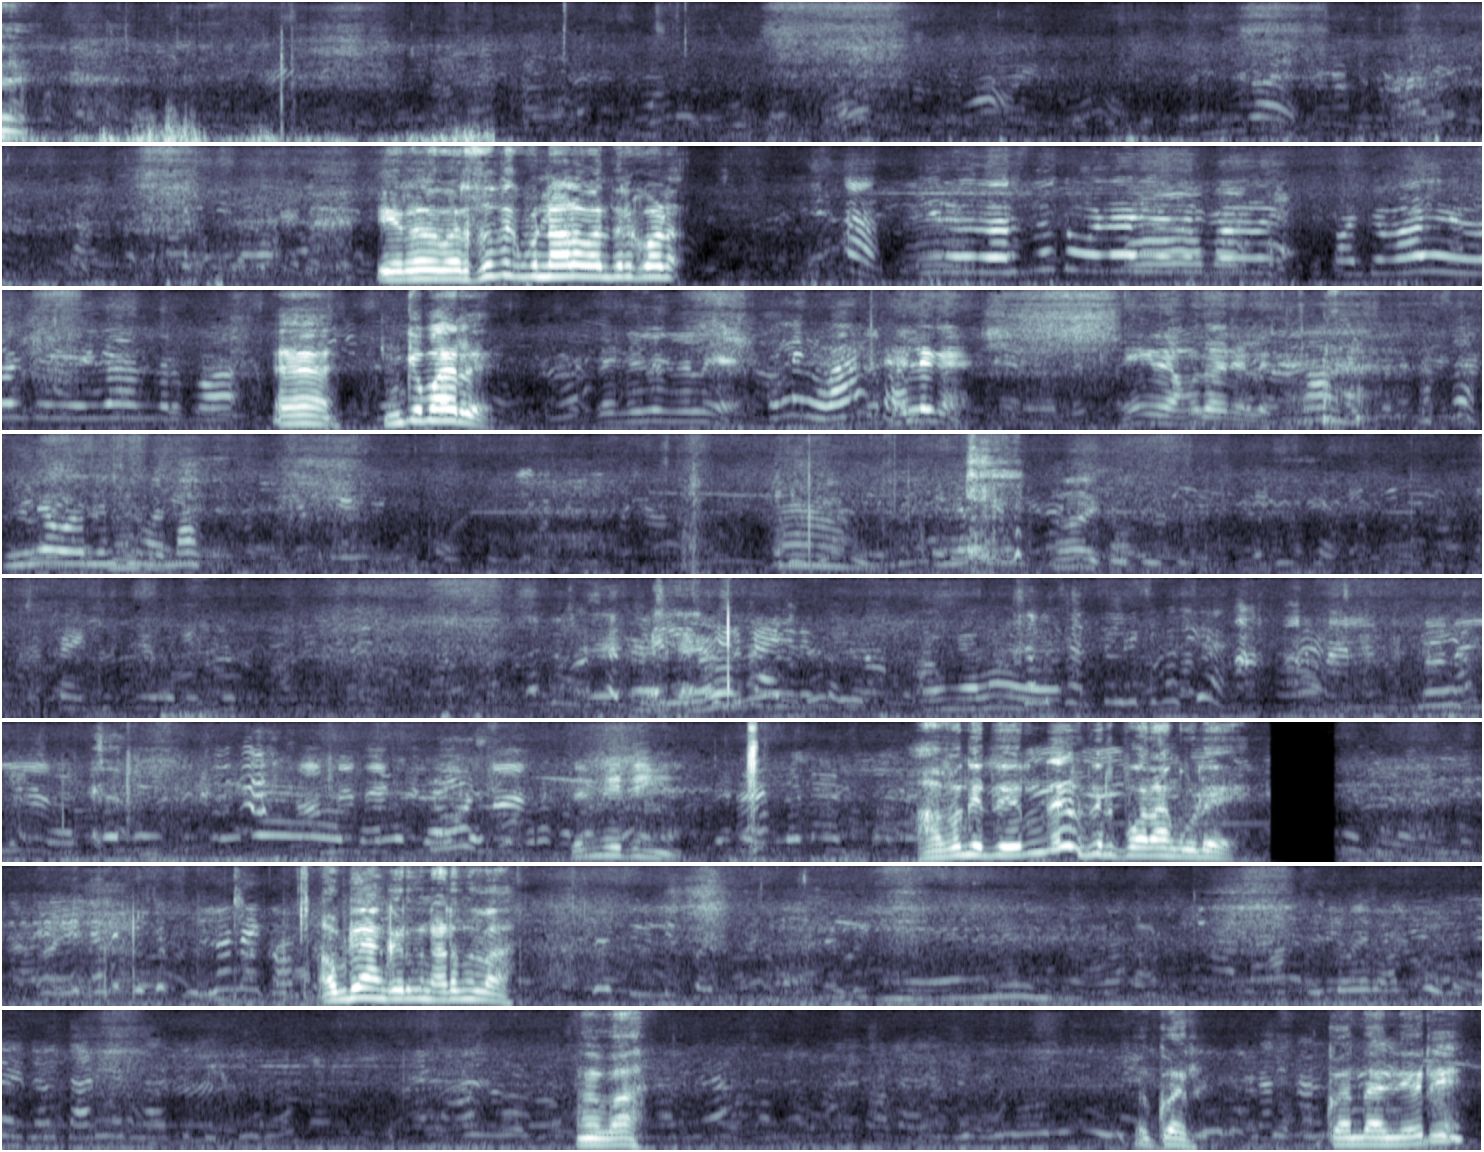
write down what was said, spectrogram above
இருபது வருஷத்துக்கு முன்னால் வந்திருக்கணும் இருபது வருஷத்துக்கு முன்னாடி வந்திருப்பாங்க கொஞ்சமாவது இங்கே பாரு இல்லைங்க நீங்க அமுதா இல்லைங்க இங்கே ஒரு நிமிஷம் வேண்டாம் திரும்பிட்டீங்க. அவங்க இருந்து இருந்துட்டு போகிறாங்க கூட. அப்படியே அங்கேருந்து நடந்து வா. ஆ வா. உட்கார். உட்காந்தாலும் சரி.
